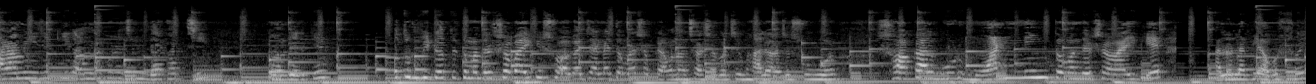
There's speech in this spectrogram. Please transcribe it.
আর আমি এই যে কি রান্না করেছি, আমি দেখাচ্ছি তোমাদেরকে। নতুন ভিডিওতে তোমাদের সবাইকে স্বাগত জানাই। তোমরা সব কেমন আছো? আশা করছি ভালো আছো, শুভ সকাল, গুড মর্নিং তোমাদের সবাইকে। ভালো লাগলে অবশ্যই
